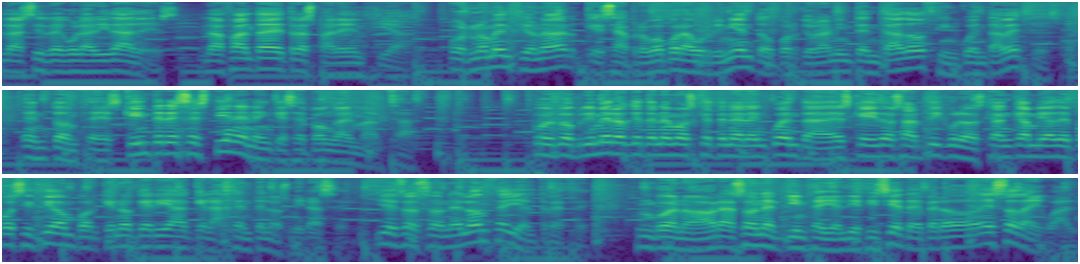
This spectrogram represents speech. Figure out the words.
las irregularidades, la falta de transparencia, por no mencionar que se aprobó por aburrimiento porque lo han intentado 50 veces. Entonces, ¿qué intereses tienen en que se ponga en marcha? Pues lo primero que tenemos que tener en cuenta es que hay dos artículos que han cambiado de posición porque no quería que la gente los mirase. Y esos son el 11 y el 13. Bueno, ahora son el 15 y el 17, pero eso da igual.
